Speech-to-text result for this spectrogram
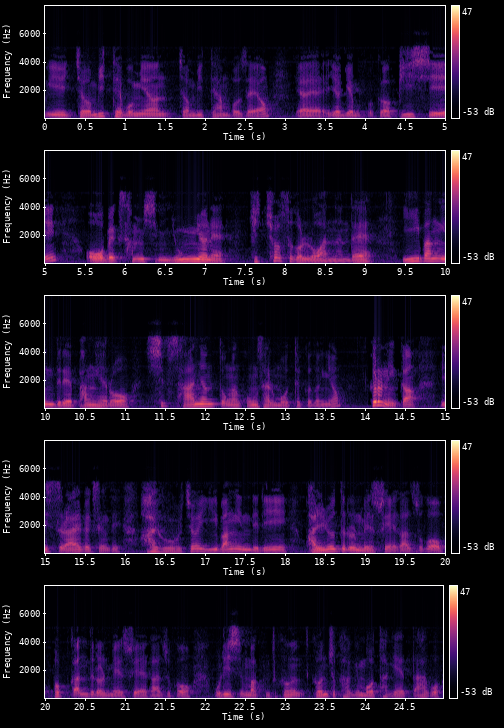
이, 저 밑에 보면, 저 밑에 한번 보세요. 예, 여기 그 BC 536년에 기초석을 놓았는데, 이방인들의 방해로 14년 동안 공사를 못했거든요. 그러니까 이스라엘 백성들이 아이고 저 이방인들이 관료들을 매수해 가지고 법관들을 매수해 가지고 우리 막 건축하기 못하게 했다 하고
